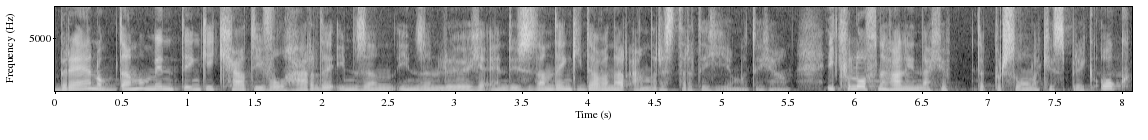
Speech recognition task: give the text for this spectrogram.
brein, op dat moment denk ik gaat hij volharden in zijn, in zijn leugen. En dus dan denk ik dat we naar andere strategieën moeten gaan. Ik geloof nogal in dat, dat persoonlijk gesprek. Ook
